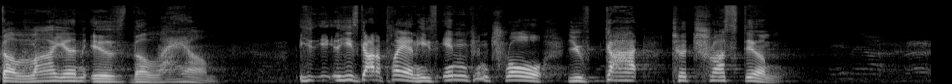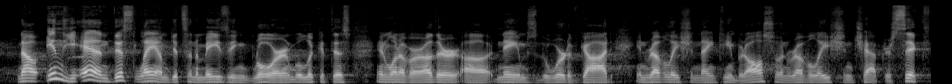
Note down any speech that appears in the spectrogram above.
the lion is the lamb. He, he's got a plan, he's in control. You've got to trust him. Now, in the end, this lamb gets an amazing roar, and we'll look at this in one of our other uh, names, the Word of God, in Revelation 19, but also in Revelation chapter 6.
